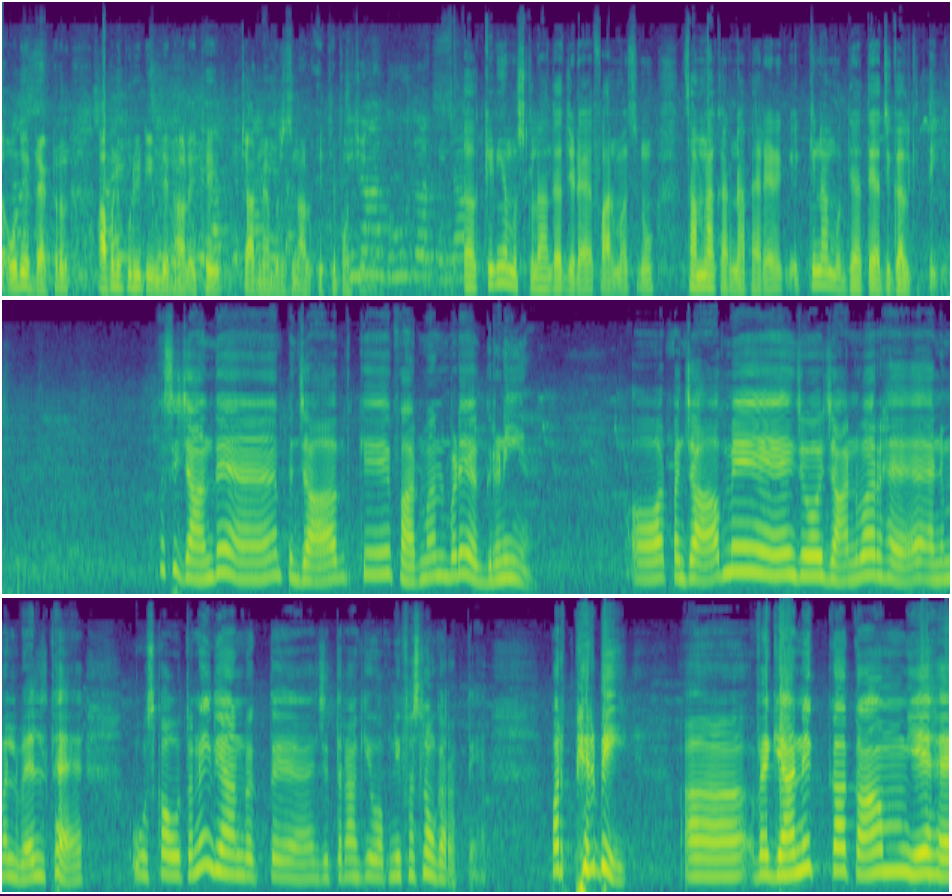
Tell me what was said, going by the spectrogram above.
ਉਹਦੇ ਡਾਇਰੈਕਟਰ ਆਪਣੀ ਪੂਰੀ ਟੀਮ ਦੇ ਨਾਲ ਇੱਥੇ ਚਾਰ ਮੈਂਬਰਸ ਨਾਲ ਇੱਥੇ ਪਹੁੰਚੇ ਨੇ। ਅ, ਕਿਹੜੀਆਂ ਮੁਸ਼ਕਲਾਂ ਦਾ ਜਿਹੜਾ ਹੈ ਫਾਰਮਰਸ ਨੂੰ ਸਾਹਮਣਾ ਕਰਨਾ ਪੈ ਰਿਹਾ ਹੈ ਕਿਹਨਾਂ ਮੁੱਦਿਆਂ ਤੇ ਅੱਜ ਗੱਲ ਕੀਤੀ ਗਈ ਅਸੀਂ जानते हैं पंजाब के फार्मर बड़े अग्रणी हैं और पंजाब में जो जानवर है एनिमल वेल्थ है उसका उतना ही ध्यान रखते हैं जितना कि वो अपनी फसलों का रखते हैं पर फिर भी अ, वैज्ञानिक का काम ये है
